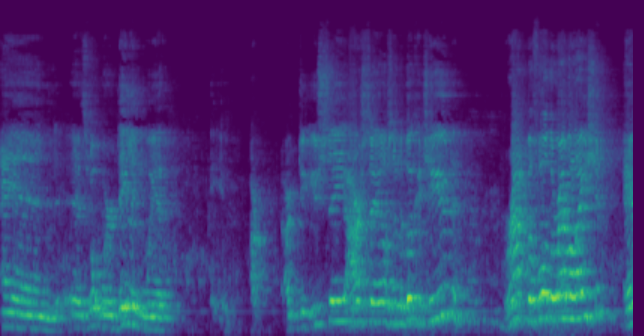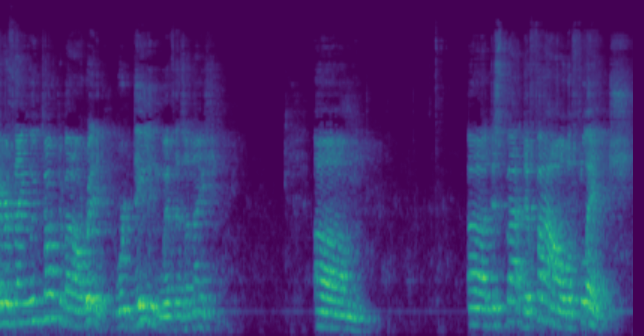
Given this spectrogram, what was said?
And it's what we're dealing with. Are, are, do you see ourselves in the book of Jude? Right before the revelation? Everything we've talked about already, we're dealing with as a nation. Um, uh, despite, defile the flesh.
